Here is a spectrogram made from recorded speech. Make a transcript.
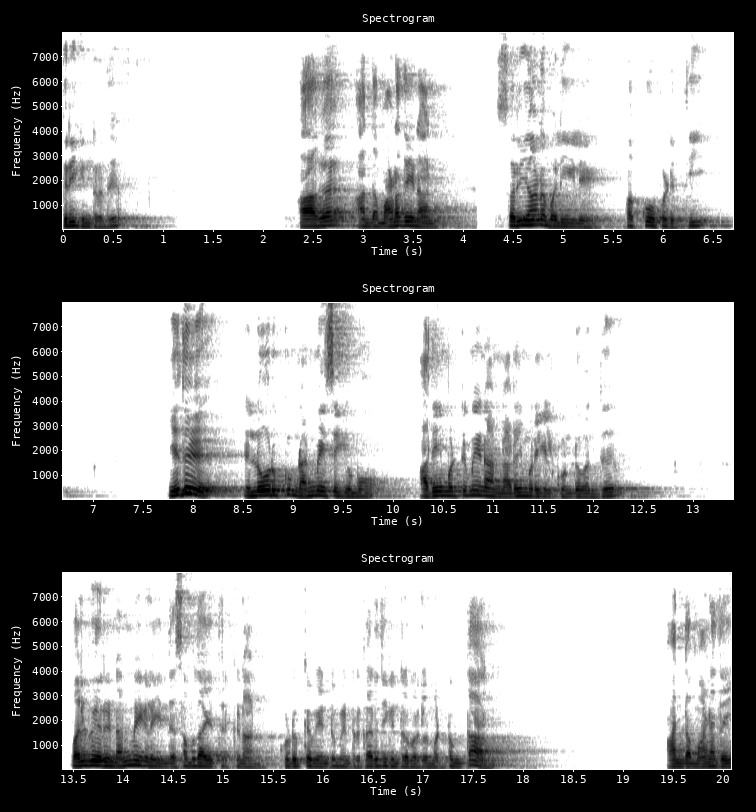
திரிகின்றது. ஆக அந்த மனதை நான் சரியான வழியிலே பக்குவப்படுத்தி எது எல்லோருக்கும் நன்மை செய்யுமோ அதை மட்டுமே நான் நடைமுறையில் கொண்டு வந்து பல்வேறு நன்மைகளை இந்த சமுதாயத்திற்கு நான் கொடுக்க வேண்டும் என்று கருதுகின்றவர்கள் மட்டும்தான் அந்த மனதை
